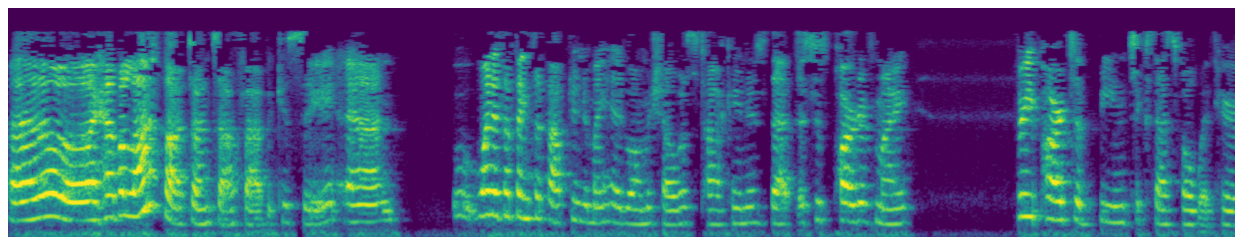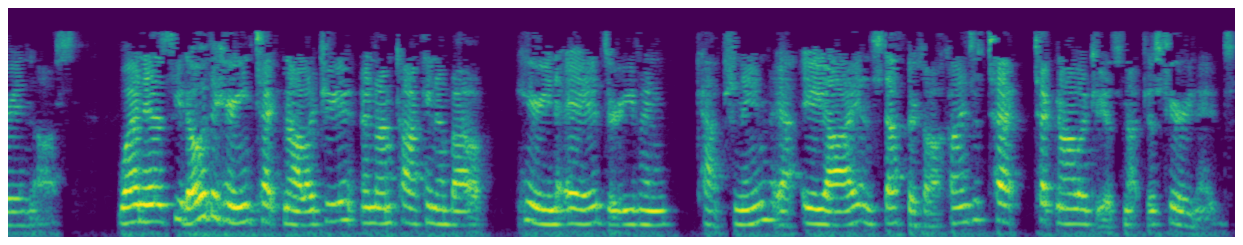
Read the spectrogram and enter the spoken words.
Oh, I have a lot of thoughts on self advocacy, and one of the things that popped into my head while Michelle was talking is that this is part of my three parts of being successful with hearing loss. One is, you know, the hearing technology, and I'm talking about hearing aids or even captioning, AI and stuff. There's all kinds of tech technology. It's not just hearing aids.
